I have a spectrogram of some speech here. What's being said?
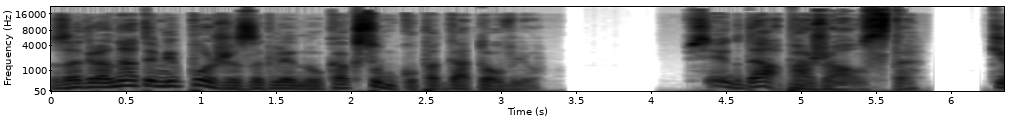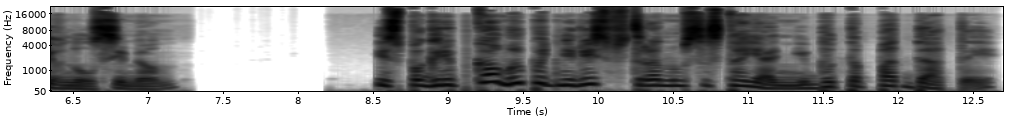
«За гранатами позже загляну, как сумку подготовлю». «Всегда, пожалуйста», — кивнул Семен. Из погребка мы поднялись в странном состоянии, будто поддатые,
